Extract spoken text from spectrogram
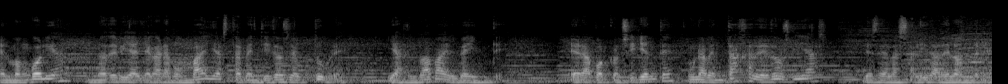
El Mongolia no debía llegar a Bombay hasta el 22 de octubre y arribaba el 20. Era por consiguiente una ventaja de dos días desde la salida de Londres,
